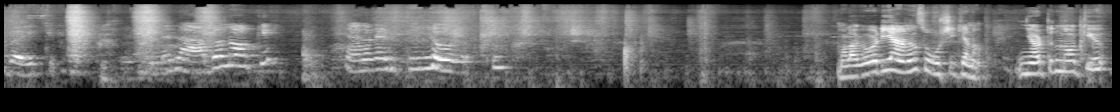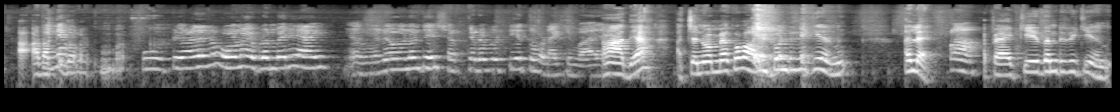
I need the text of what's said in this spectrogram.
ഉപയോഗിക്കും. പിന്നെ ലാഭം നോക്കി ഞാനത് എടുത്തില്ലേ മുളക് പൊടിയാണ് സൂക്ഷിക്കണം. ഇങ്ങോട്ട് നോക്കി അടപ്പ് തുറക്കുമ്പോൾ ആ അതെ. അച്ഛനും അമ്മയൊക്കെ വാങ്ങിക്കൊണ്ടിരിക്കുകയാണ് അല്ലേ? പാക്ക് ചെയ്തോണ്ടിരിക്കുകയാണ്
